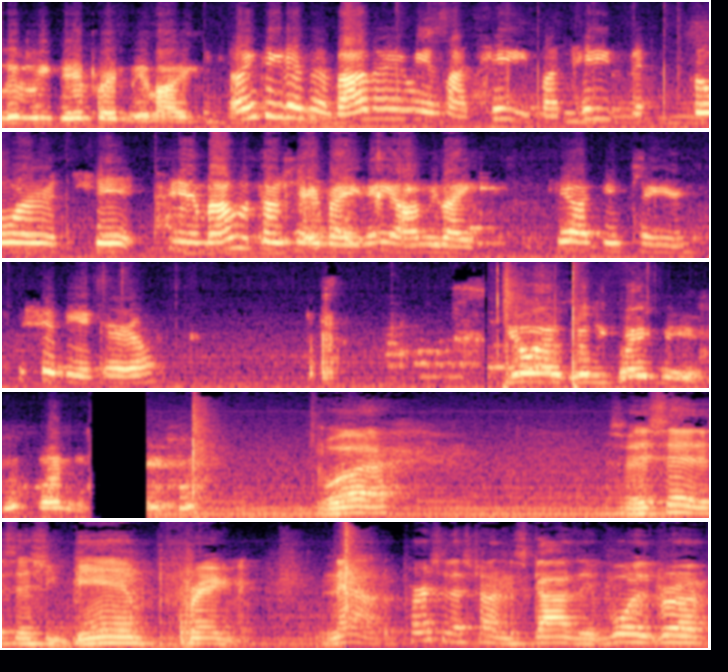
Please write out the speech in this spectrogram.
literally been pregnant, like, The only thing that's been bothering me is my titties. My titties been sore and shit. And but I would tell everybody now, I'll be like, y'all keep saying it should be a girl. your ass really pregnant. It's funny. Well, so they said they said she been pregnant. Now the person that's trying to disguise their voice, bro,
